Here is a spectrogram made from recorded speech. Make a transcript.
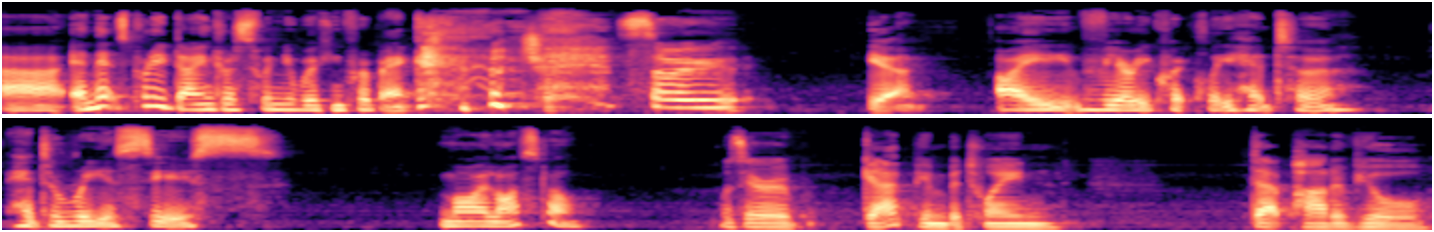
Uh, and that's pretty dangerous when you're working for a bank. so, yeah, I very quickly had to had to reassess my lifestyle. Was there a gap in between that part of your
